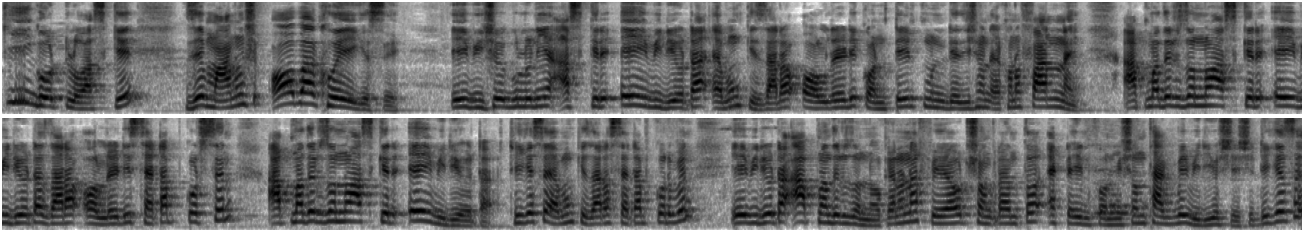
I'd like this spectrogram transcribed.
কী ঘটলো আজকে? যে মানুষ অবাক হয়ে গেছে। এই বিষয়গুলো নিয়ে আজকের এই ভিডিওটা, এবং কি যারা অলরেডি কন্টেন্ট মনিটাইজেশন এখনও পান নাই, আপনাদের জন্য আজকের এই ভিডিওটা যারা অলরেডি সেট করছেন, আপনাদের জন্য আজকের এই ভিডিওটা, ঠিক আছে? এবং কি যারা সেট করবেন, এই ভিডিওটা আপনাদের জন্য। কেননা পে আউট সংক্রান্ত একটা ইনফরমেশন থাকবে ভিডিও শেষে, ঠিক আছে?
